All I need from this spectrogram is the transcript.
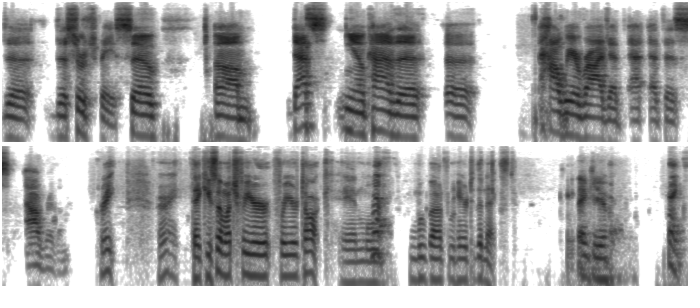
the the search space so um, that's you know kind of the uh, how we arrived at, at at this algorithm Great. All right. Thank you so much for your for your talk, and we'll Yeah. move on from here to the next. thank you. Thanks.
